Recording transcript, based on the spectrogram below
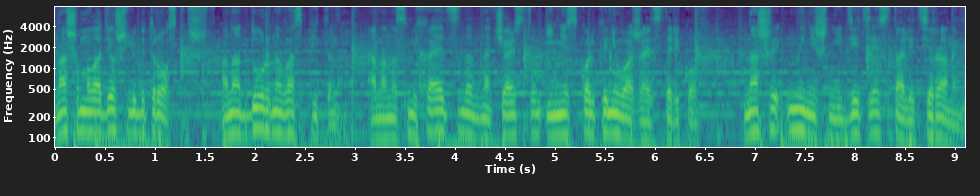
Наша молодежь любит роскошь. Она дурно воспитана. Она насмехается над начальством и нисколько не уважает стариков. Наши нынешние дети стали тиранами.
